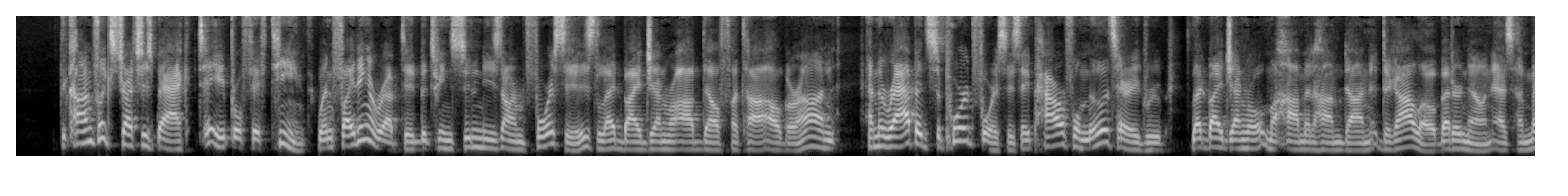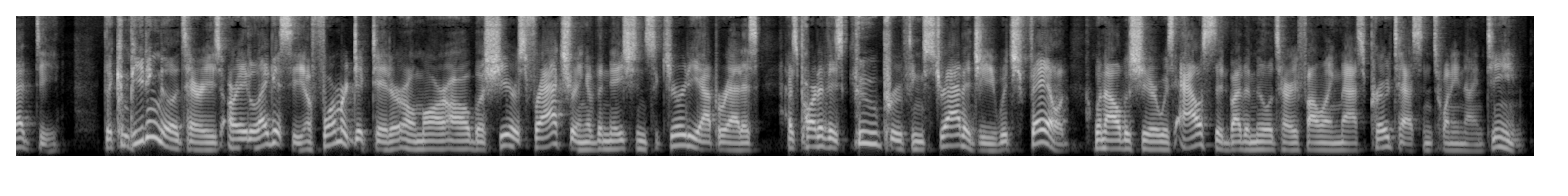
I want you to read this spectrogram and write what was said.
The conflict stretches back to April 15th, when fighting erupted between Sudanese armed forces led by General Abdel Fattah al Burhan and the Rapid Support Forces, a powerful military group led by General Mohammed Hamdan Dagalo, better known as Hemedti. The competing militaries are a legacy of former dictator Omar al Bashir's fracturing of the nation's security apparatus as part of his coup proofing strategy, which failed when al Bashir was ousted by the military following mass protests in 2019.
